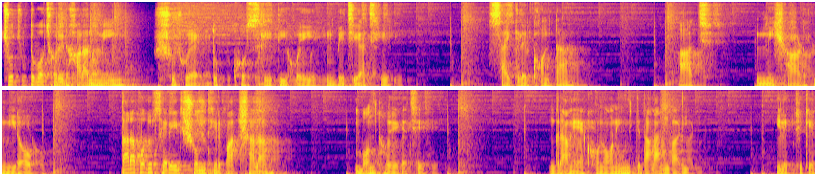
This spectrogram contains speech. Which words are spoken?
চোদ্দ বছরের হারানো মেয়ে শুধু এক দুঃখ স্মৃতি হয়ে বেঁচে আছে। সাইকেলের ঘণ্টা আজ নিষাড় নীরব। তারাপদ সেরের সন্ধ্যের পাঠশালা বন্ধ হয়ে গেছে। গ্রামে এখন অনেক দালান বাড়ি। ইলেকট্রিকের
